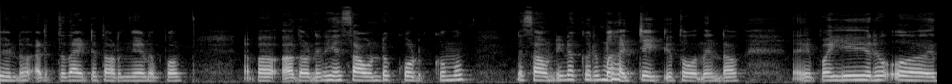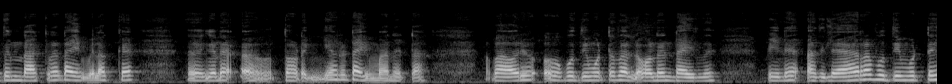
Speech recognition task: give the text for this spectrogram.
വീണ്ടും അടുത്തതായിട്ട് തുടങ്ങുകയാണ് ഇപ്പം. അപ്പോൾ അതുകൊണ്ട് ഞാൻ സൗണ്ട് കൊടുക്കുമ്പോൾ സൗണ്ടിനൊക്കെ ഒരു മാറ്റമായിട്ട് തോന്നുന്നുണ്ടാവും. ഇപ്പോൾ ഈ ഒരു ഇതുണ്ടാക്കുന്ന ടൈമിലൊക്കെ ഇങ്ങനെ തുടങ്ങിയ ഒരു ടൈമാണ് കേട്ടോ. അപ്പോൾ ആ ഒരു ബുദ്ധിമുട്ട് നല്ലോണം ഉണ്ടായിരുന്നു. പിന്നെ അതിലേറെ ബുദ്ധിമുട്ട്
